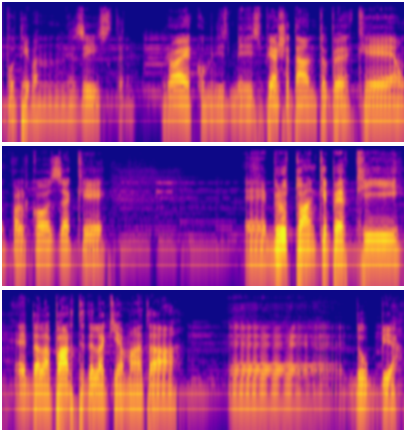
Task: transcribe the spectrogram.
potevano non esistere. Però ecco, mi dispiace tanto perché è un qualcosa che è brutto anche per chi è dalla parte della chiamata eh, dubbia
